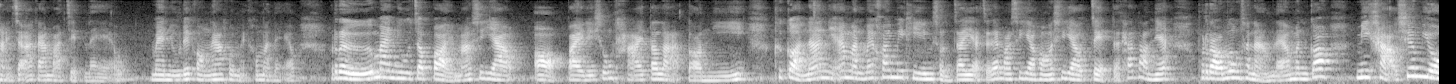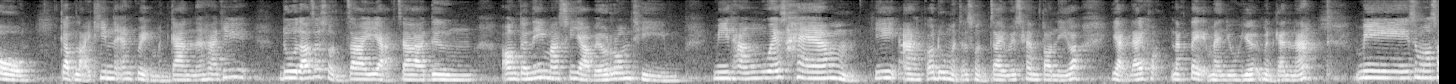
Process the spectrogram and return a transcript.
หายจากอาการบาดเจ็บแล้วแมนยูได้กองหน้าคนใหม่เข้ามาแล้ว หรือแมนยูจะปล่อยมาร์ซิยาวออกไปในช่วงท้ายตลาดตอนนี้ คือก่อนหน้านี้มันไม่ค่อยมีทีมสนใจอยากจะได้มาร์ซิยาวเพราะมาร์ซิยาวเจ็บ แต่ถ้าตอนนี้พร้อมลงสนามแล้ว มันก็มีข่าวเชื่อมโยงกับหลายทีมในอังกฤษเหมือนกันนะคะที่ดูแล้วจะสนใจอยากจะดึงองโตนี่มาร์ซิยาไปร่วมทีม มีทั้งเวสต์แฮมที่อะก็ดูเหมือนจะสนใจเวสต์แฮมตอนนี้ก็อยากได้นักเตะแมนยูเยอะเหมือนกันนะ มีสโมส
